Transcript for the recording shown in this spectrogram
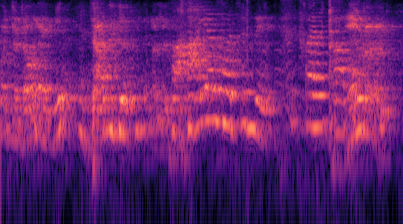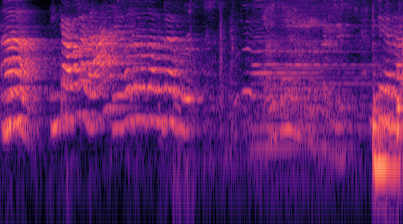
కొంచెం డౌన్ అయింది. చార్జ్ చేసుకుంటే ఆయాసం వచ్చింది. ఇంకా అవ్వలేదా? ఎవరు ఒకటి ఏరా?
